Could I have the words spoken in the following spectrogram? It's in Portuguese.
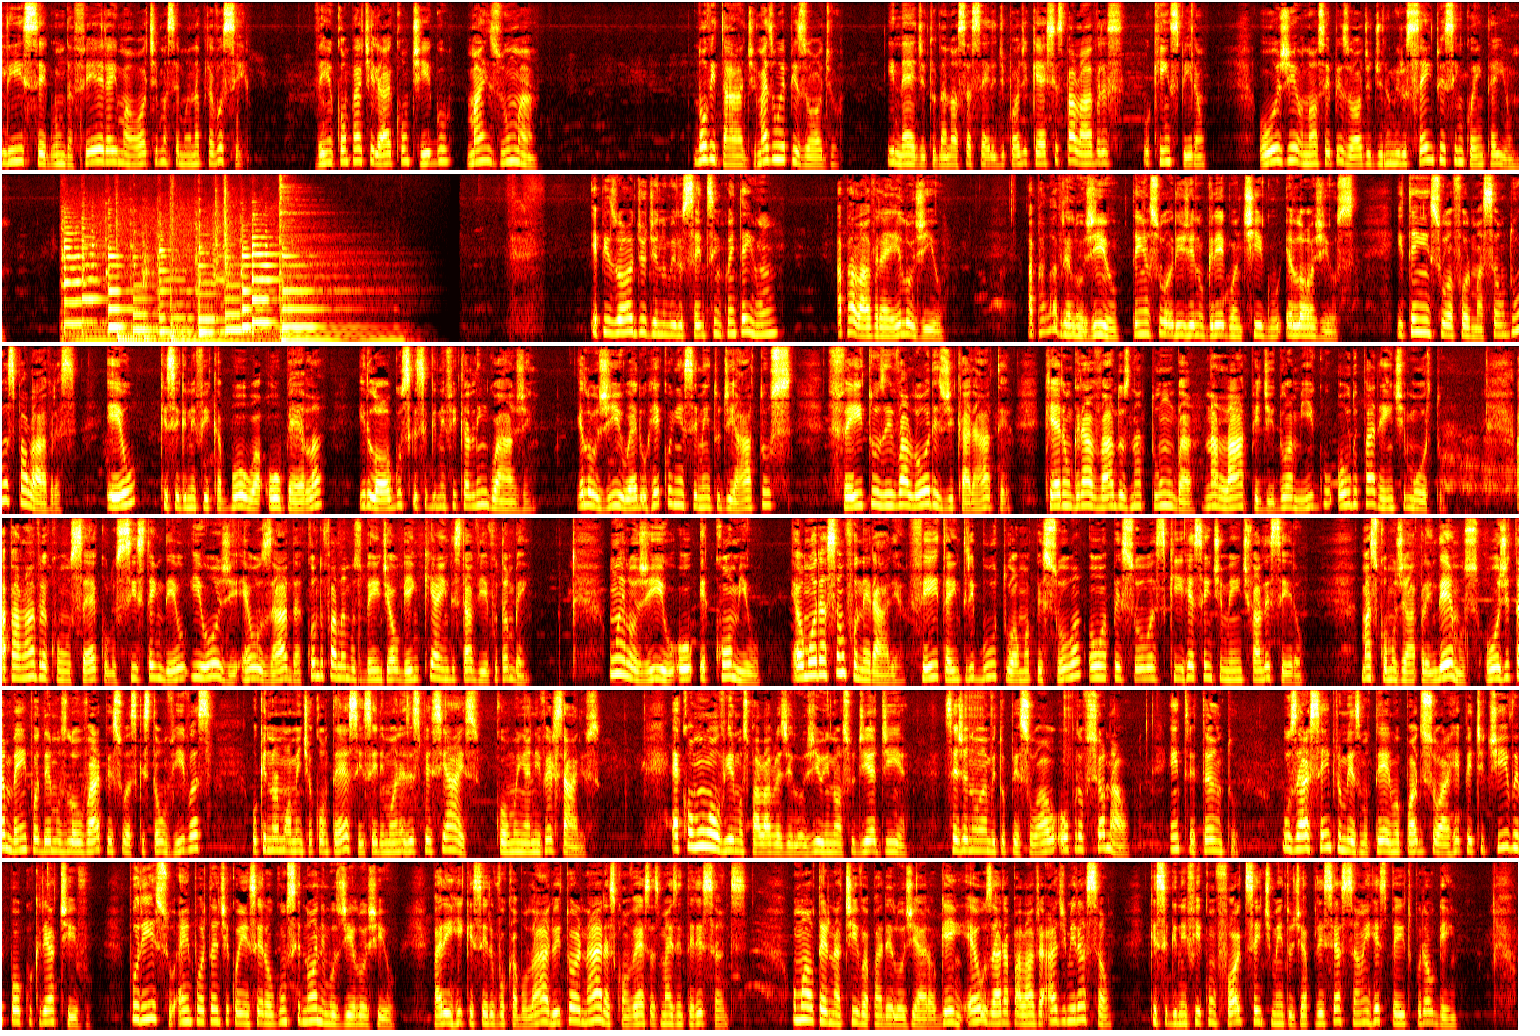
feliz segunda-feira e uma ótima semana para você. Venho compartilhar contigo mais uma novidade, mais um episódio inédito da nossa série de podcasts Palavras, o que inspiram. Hoje, o nosso episódio de número 151. Episódio de número 151 a palavra é elogio. A palavra elogio tem a sua origem no grego antigo elogios e tem em sua formação duas palavras: eu, que significa boa ou bela, e logos, que significa linguagem. Elogio era o reconhecimento de atos, feitos e valores de caráter que eram gravados na tumba, na lápide do amigo ou do parente morto. A palavra com os séculos se estendeu e hoje é usada quando falamos bem de alguém que ainda está vivo também. Um elogio ou ecômio é uma oração funerária feita em tributo a uma pessoa ou a pessoas que recentemente faleceram. Mas, como já aprendemos, hoje também podemos louvar pessoas que estão vivas, o que normalmente acontece em cerimônias especiais, como em aniversários. É comum ouvirmos palavras de elogio em nosso dia a dia, seja no âmbito pessoal ou profissional. Entretanto, usar sempre o mesmo termo pode soar repetitivo e pouco criativo. Por isso, é importante conhecer alguns sinônimos de elogio, para enriquecer o vocabulário e tornar as conversas mais interessantes. Uma alternativa para elogiar alguém é usar a palavra admiração, que significa um forte sentimento de apreciação e respeito por alguém.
